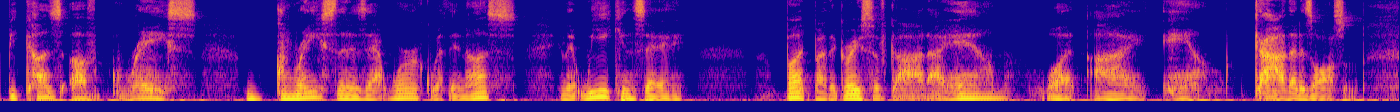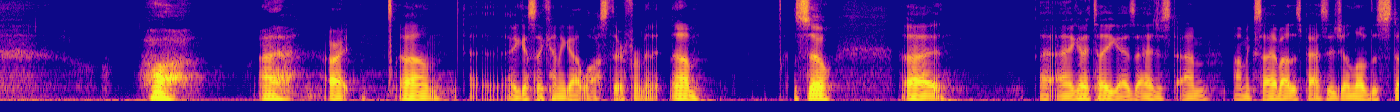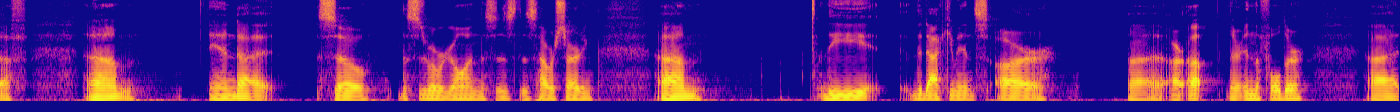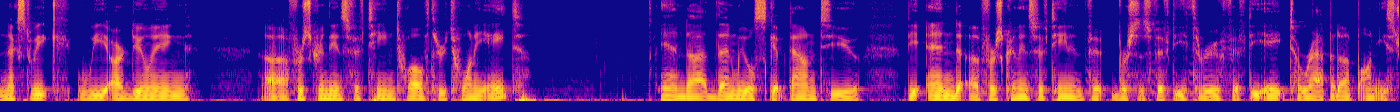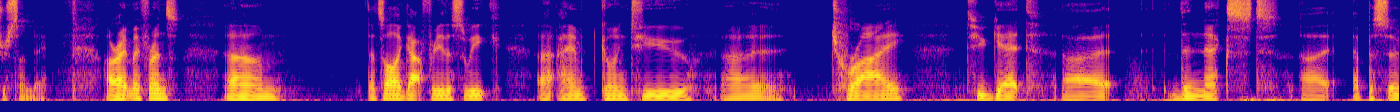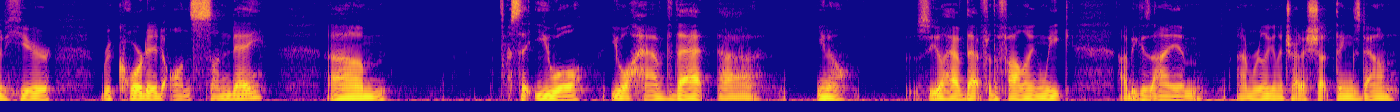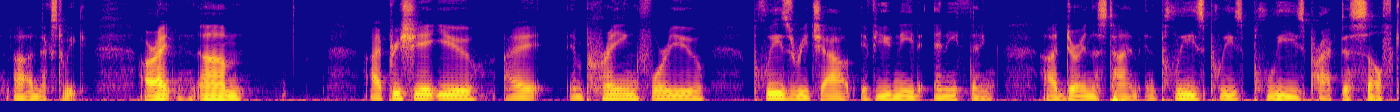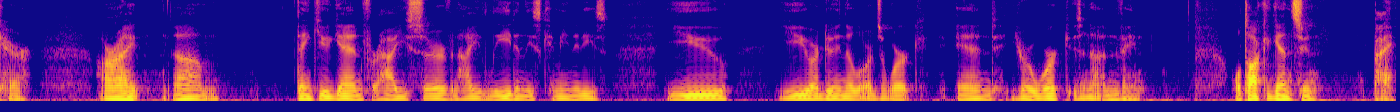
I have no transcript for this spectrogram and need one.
Because of grace. Grace that is at work within us and that we can say, But by the grace of God, I am what I am. God, that is awesome. Oh, uh, all right. Um, I guess I kind of got lost there for a minute. Um, so, uh, I, I got to tell you guys, I just I'm I'm excited about this passage. I love this stuff, um, and uh, so this is where we're going. This is this is how we're starting. Um, the the documents are uh, are up. They're in the folder. Uh, next week we are doing uh, 1 Corinthians 15, 12 through 28. And uh, then we will skip down to the end of 1 Corinthians 15 and fi- verses 50 through 58 to wrap it up on Easter Sunday. All right, my friends, um, that's all I got for you this week. Uh, I am going to uh, try to get uh, the next uh, episode here recorded on Sunday, um, so that you will you will have that uh, you know so you'll have that for the following week uh, because I am I'm really going to try to shut things down uh, next week. All right. Um, I appreciate you. I am praying for you. Please reach out if you need anything uh, during this time. And please, please, please practice self care. All right. Um, thank you again for how you serve and how you lead in these communities. You, you are doing the Lord's work, and your work is not in vain. We'll talk again soon. Bye.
